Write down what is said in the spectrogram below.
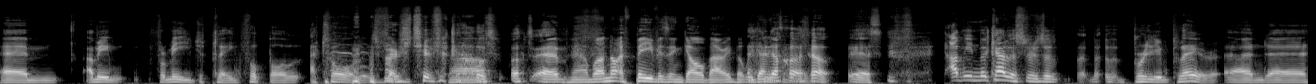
Um, I mean, for me, just playing football at all is very difficult. but, um, yeah, well, not if Beaver's in goal, Barry, but we don't. no, no, yes. I mean, Mac Allister's a, a brilliant player, and uh,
